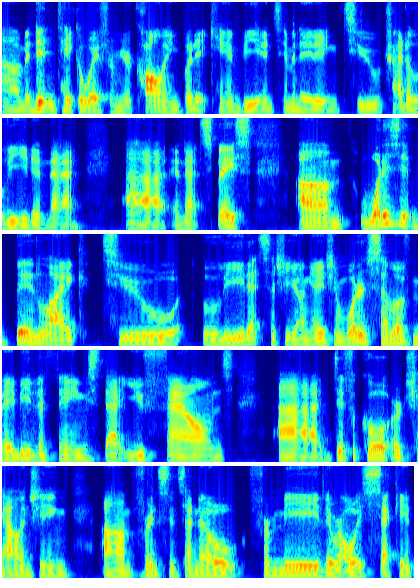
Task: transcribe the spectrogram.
Um, it didn't take away from your calling, but it can be intimidating to try to lead in that uh, in that space. Um, what has it been like to lead at such a young age and what are some of maybe the things that you found uh, difficult or challenging um, for instance i know for me there were always second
